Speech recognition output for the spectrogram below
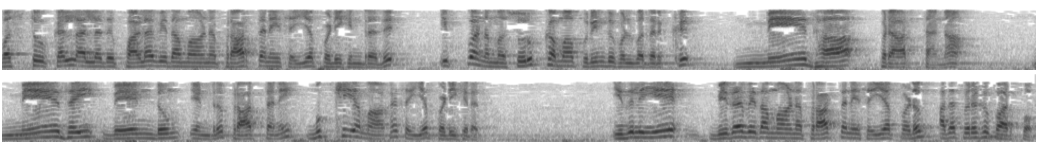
வஸ்துக்கள் அல்லது பலவிதமான பிரார்த்தனை செய்யப்படுகின்றது. இப்ப நம்ம சுருக்கமா புரிந்து கொள்வதற்கு மேதா பிரார்த்தனா. மேதை வேண்டும் என்று பிரார்த்தனை முக்கியமாக செய்யப்படுகிறது. இதுலேயே விதவிதமான பிரார்த்தனை செய்யப்படும். அதை பிறகு பார்ப்போம்.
